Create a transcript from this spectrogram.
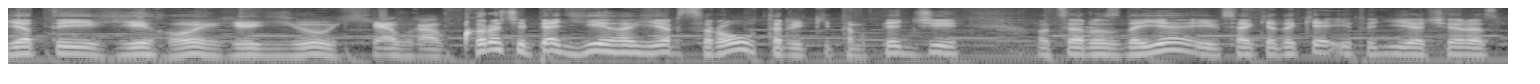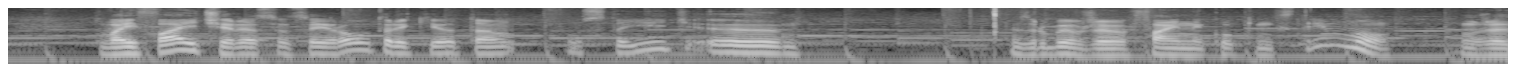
гігер... 5 гігагер... Коротше, 5 ГГц роутер, який там 5G оце роздає і всяке таке. І тоді я через Wi-Fi, через оцей роутер, який там стоїть, е, зробив вже файний кукінг стрім. Ну, вже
